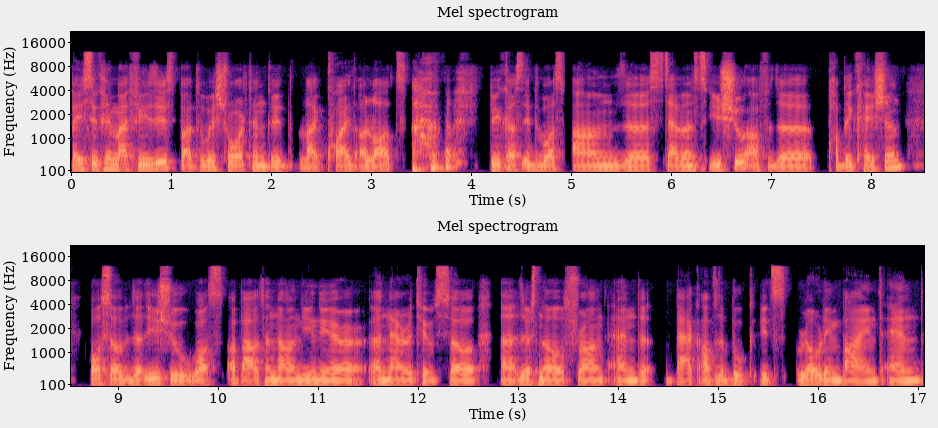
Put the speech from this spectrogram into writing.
basically my thesis, but we shortened it like quite a lot because it was on the seventh issue of the publication. Also, the issue was about a nonlinear uh, narrative, so uh, there's no front and back of the book. It's rolling bind, and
